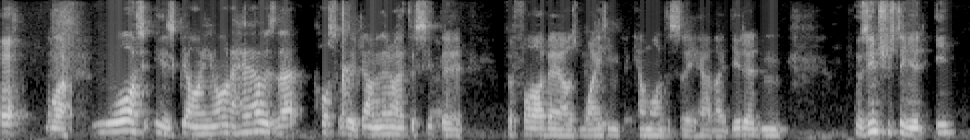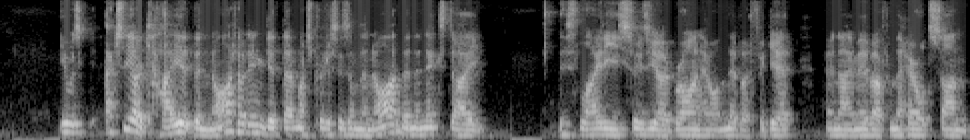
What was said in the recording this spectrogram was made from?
like, what is going on? How is that possibly going? And then I had to sit there for five hours waiting to come on to see how they did it. And it was interesting. It, it, it was actually okay at the night. I didn't get that much criticism the night. Then the next day, this lady, Susie O'Brien, who I'll never forget her name ever from the Herald Sun,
